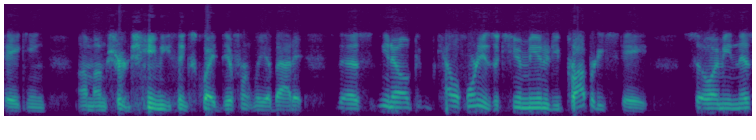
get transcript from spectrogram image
taking. Um, I'm sure Jamie thinks quite differently about it this, you know, California is a community property state. So I mean, this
